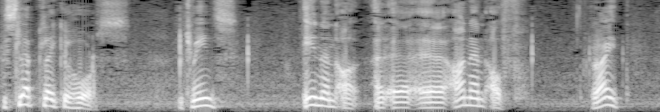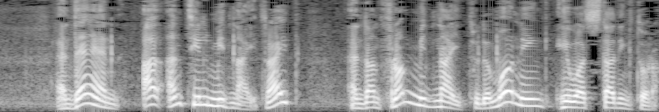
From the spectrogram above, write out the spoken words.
He slept like a horse, which means in and on, uh, uh, on and off, right? And then uh, until midnight, right? And then from midnight to the morning, he was studying Torah.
